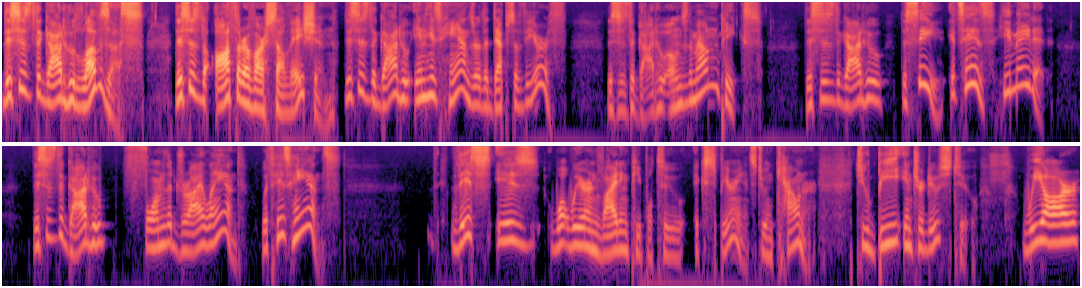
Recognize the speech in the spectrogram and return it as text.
this is the God who loves us. This is the author of our salvation. This is the God who in his hands are the depths of the earth. This is the God who owns the mountain peaks. This is the God who the sea, it's his. He made it. This is the God who formed the dry land with his hands. This is what we are inviting people to experience, to encounter, to be introduced to. We are,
